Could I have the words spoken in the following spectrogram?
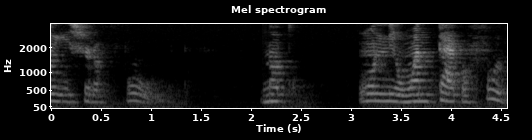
variation of food, not only one type of food.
